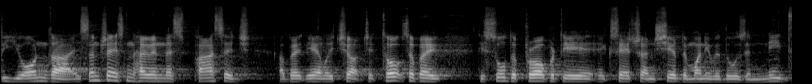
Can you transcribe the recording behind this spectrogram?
beyond that. It's interesting how in this passage about the early church, it talks about they sold the property, etc., and shared the money with those in need.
